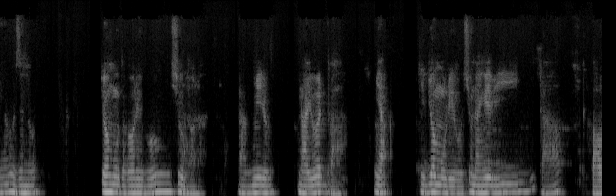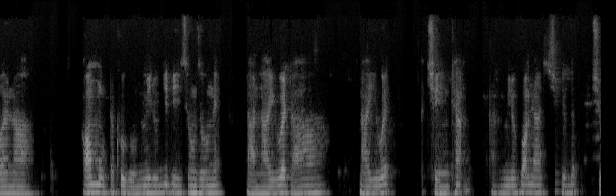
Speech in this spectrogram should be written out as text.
ဒီဦးဇင်းတို့ပြောမှုသဘောလေးကိုရှုလာတာဒါမိတို့နိုင်ဝတ္တာညဒီပြောမှုလေးကိုရှုနိုင်ခဲ့ပြီဒါဘာဝနာကောင်းမှုတစ်ခုကိုမိတို့ပြည့်ပြည့်စုံစုံနဲ့ဒါနိုင်ဝတ္တာနိုင်ဝက်အချိန်ခန့်မိတို့ပွားများရှုရှု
